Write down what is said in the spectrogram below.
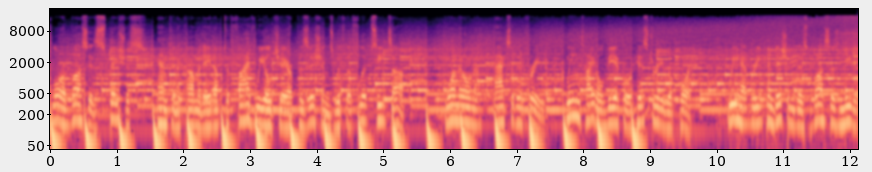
floor bus is spacious and can accommodate up to five wheelchair positions with the flip seats up. One owner, accident-free, clean title vehicle history report. We have reconditioned this bus as needed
